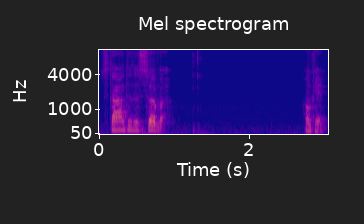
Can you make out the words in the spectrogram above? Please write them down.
start the server. Okay.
